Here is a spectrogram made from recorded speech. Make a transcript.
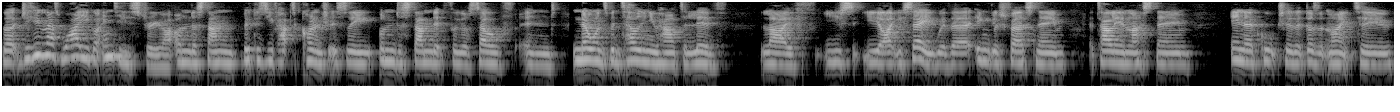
But do you think that's why you got into history? Like understand because you've had to consciously understand it for yourself, and no one's been telling you how to live life. You, you like you say, with an English first name, Italian last name, in a culture that doesn't like to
